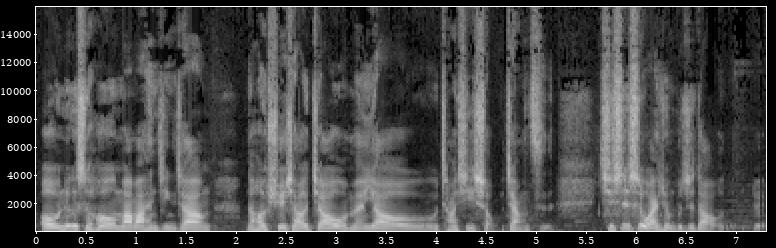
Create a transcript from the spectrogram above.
哦，那个时候妈妈很紧张，然后学校教我们要常洗手这样子，其实是完全不知道的。对，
